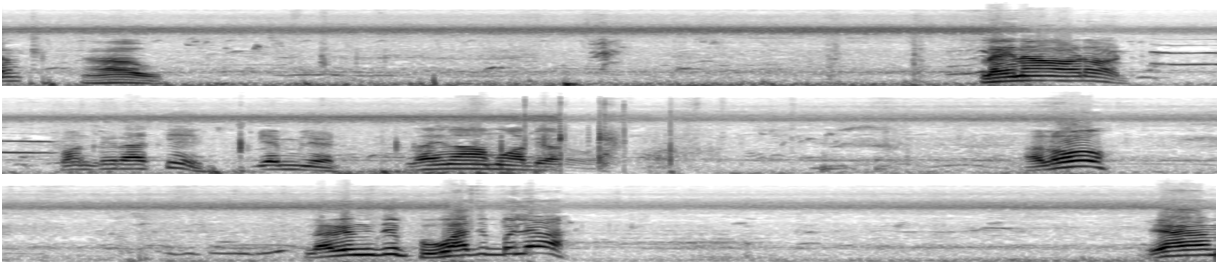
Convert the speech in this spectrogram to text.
એમ? હાઉ. લઈને આવો હટ શાંતિ રાખી બે મિનિટ. લઈને આવો આ બેઠો હલો? લવિંગજી ફુવાજી બોલ્યા? એમ?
